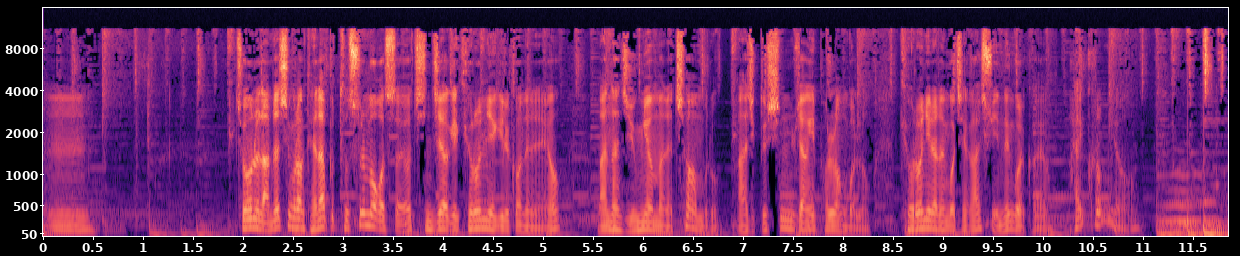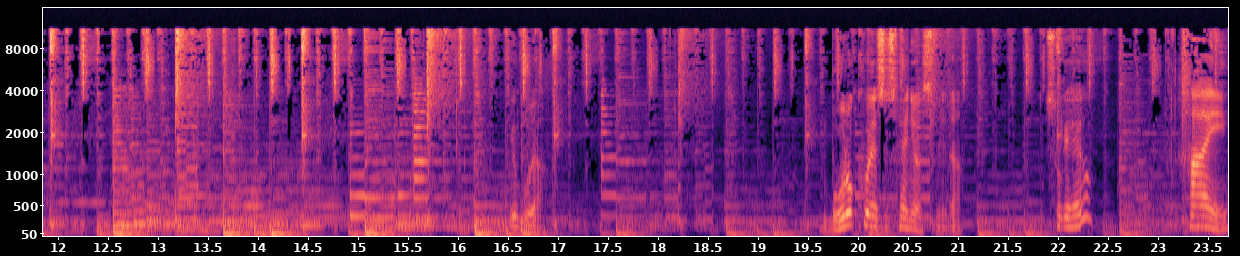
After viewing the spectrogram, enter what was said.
음, 저 오늘 남자친구랑 대낮부터 술 먹었어요. 진지하게 결혼 얘기를 꺼내네요. 만난 지 6년 만에 처음으로. 아직도 심장이 벌렁벌렁. 결혼이라는 거 제가 할 수 있는 걸까요? 아이, 그럼요. 뭐야? 모로코에서 사연이 왔습니다. 소개해요? Hi,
